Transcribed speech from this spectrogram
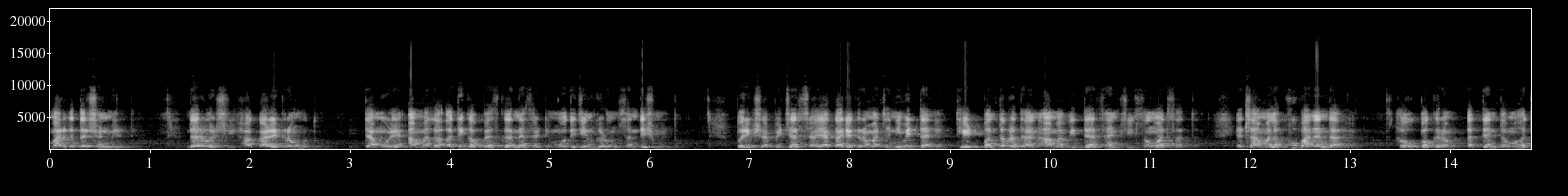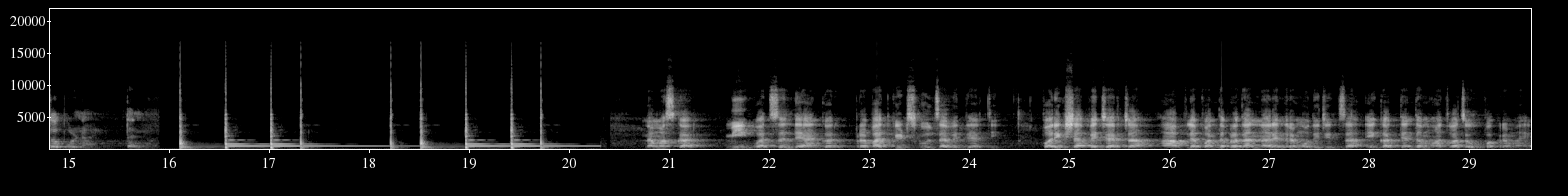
मार्गदर्शन मिळते. दरवर्षी हा कार्यक्रम होतो. त्यामुळे आम्हाला अधिक अभ्यास करण्यासाठी मोदीजींकडून संदेश मिळतो. परीक्षा पे चर्चा या कार्यक्रमाच्या निमित्ताने थेट पंतप्रधान आम्हा विद्यार्थ्यांशी संवाद साधतात. याचा आम्हाला खूप आनंद आहे. हा उपक्रम अत्यंत महत्त्वपूर्ण आहे. धन्यवाद. नमस्कार. मी वत्सल देहानकर प्रभात किड स्कूलचा विद्यार्थी. परीक्षा पे चर्चा हा आपल्या पंतप्रधान नरेंद्र मोदीजींचा एक अत्यंत महत्त्वाचा उपक्रम आहे.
